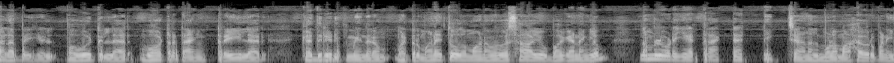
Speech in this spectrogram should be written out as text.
கலப்பைகள் power tiller water tank trailer கதிரடிக்கும் இயந்திரம் மற்றும் அனைத்து விதமான விவசாய உபகரணங்களும் நம்மளுடைய டிராக்டர் டெக் சேனல் மூலமாக விற்பனை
